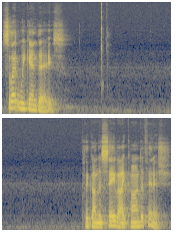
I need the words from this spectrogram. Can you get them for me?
Select weekend days. Click on the Save icon to finish.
